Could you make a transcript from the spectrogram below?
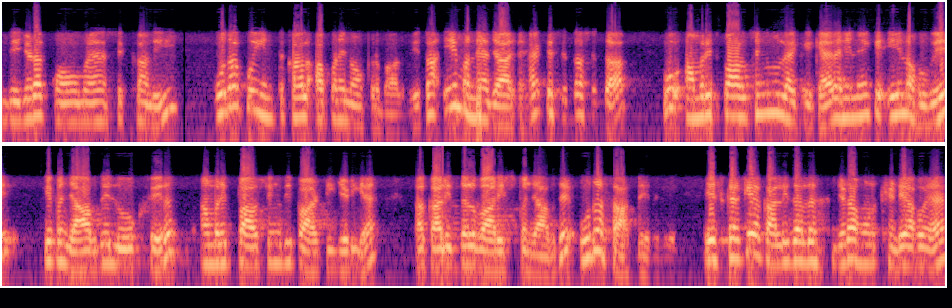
ਦੇ ਜਿਹੜਾ ਕੌਮ ਹੈ ਸਿੱਖਾਂ ਦੀ ਉਹਦਾ ਕੋਈ ਇੰਤਕਾਲ ਆਪਣੇ ਨੌ ਕਰਵਾ ਲਵੇ। ਤਾਂ ਇਹ ਮੰਨਿਆ ਜਾ ਰਿਹਾ ਹੈ ਕਿ ਸਿੱਧਾ ਸਿੱਧਾ ਉਹ ਅੰਮ੍ਰਿਤਪਾਲ ਸਿੰਘ ਨੂੰ ਲੈ ਕੇ ਕਹਿ ਰਹੇ ਨੇ ਕਿ ਇਹ ਨਾ ਹੋਵੇ ਕਿ ਪੰਜਾਬ ਦੇ ਲੋਕ ਫਿਰ ਅੰਮ੍ਰਿਤਪਾਲ ਸਿੰਘ ਦੀ ਪਾਰਟੀ ਜਿਹੜੀ ਹੈ, ਅਕਾਲੀ ਦਲ ਵਾਰਿਸ ਪੰਜਾਬ ਦੇ, ਉਹਦਾ ਸਾਥ ਦੇ ਦੇਵੇ ਇਸ ਕਰਕੇ ਅਕਾਲੀ ਦਲ ਜਿਹੜਾ ਹੁਣ ਖਿੰਡਿਆ ਹੋਇਆ ਹੈ,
